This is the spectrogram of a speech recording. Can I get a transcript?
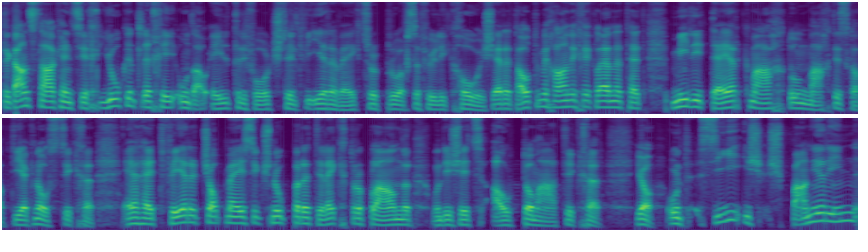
Den ganzen Tag haben sich Jugendliche und auch Ältere vorgestellt, wie ihr Weg zur Berufserfüllung gekommen ist. Er hat Automechaniker gelernt, hat Militär gemacht und macht jetzt glaube Diagnostiker. Er hat Ferienjobmäßig geschnuppert, Elektroplaner und ist jetzt Automatiker. Ja, und sie ist Spanierin.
